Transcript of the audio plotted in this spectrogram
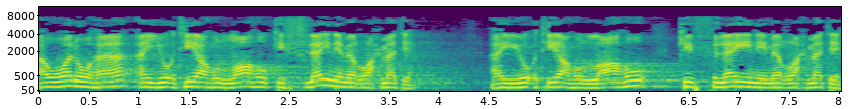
أولها أن يؤتيه الله كفلين من رحمته. أن يؤتيه الله كفلين من رحمته.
